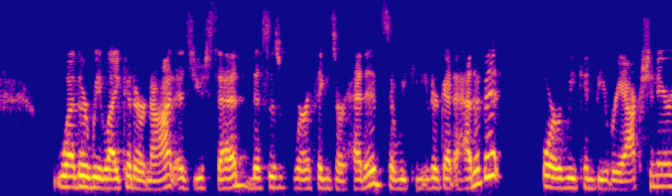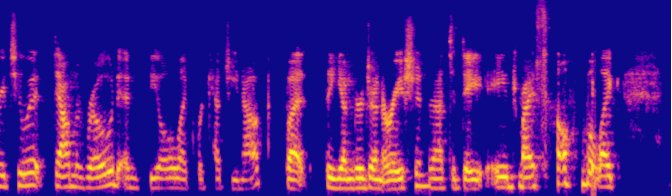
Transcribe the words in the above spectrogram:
whether we like it or not as you said this is where things are headed so we can either get ahead of it or we can be reactionary to it down the road and feel like we're catching up. But the younger generation not to date age myself but like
